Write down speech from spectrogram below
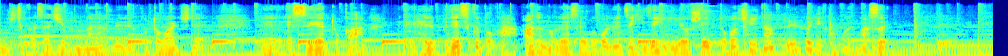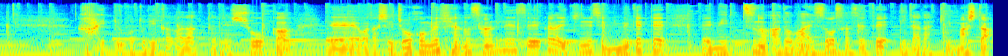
うにしてください。自分の悩みを、ね、言葉にして、えー、SA とか、えー、ヘルプデスクとかあるのでそういうところねぜひぜひ利用していってほしいなというふうに思います。はいということでいかがだったでしょうか、えー、私情報メディアの3年生から1年生に向けて、え、3つのアドバイスをさせていただきました。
